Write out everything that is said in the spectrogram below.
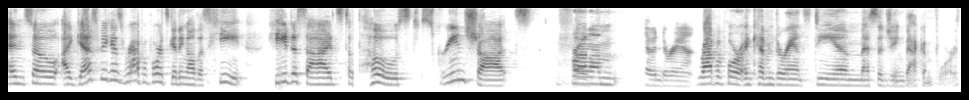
And so I guess because Rapaport's getting all this heat, he decides to post screenshots from Kevin Durant. Rapaport and Kevin Durant's DM messaging back and forth.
